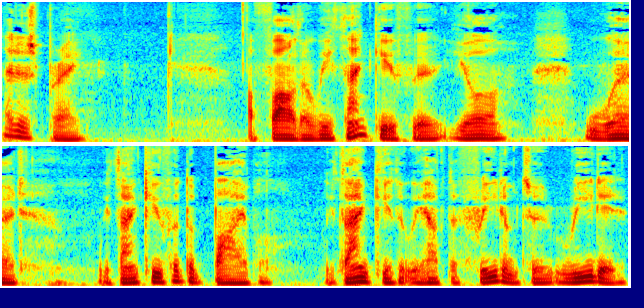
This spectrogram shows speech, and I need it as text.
Let us pray. Our Father, we thank you for your word. We thank you for the Bible. We thank you that we have the freedom to read it.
